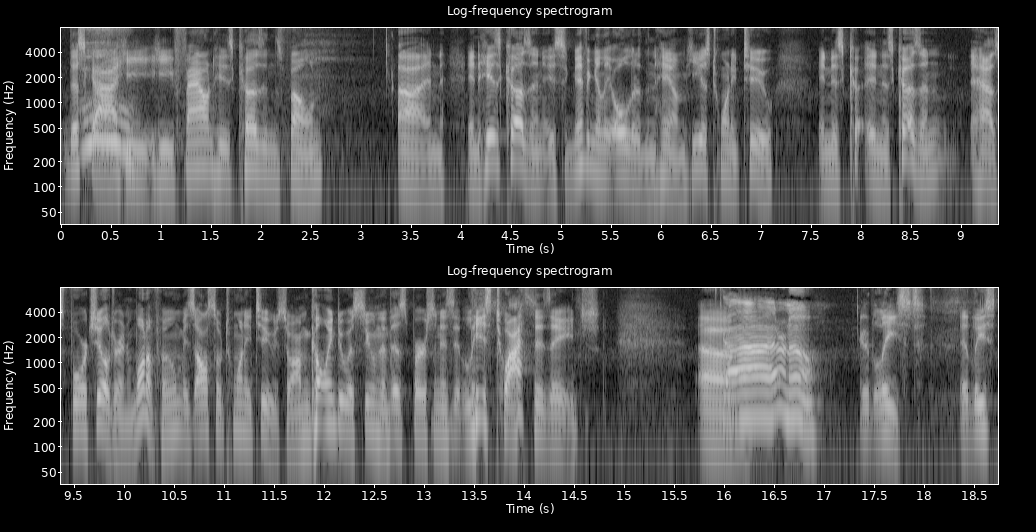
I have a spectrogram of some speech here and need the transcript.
this guy, he, he found his cousin's phone, uh, and, and his cousin is significantly older than him. He is 22, and his, cou- and his cousin has four children, one of whom is also 22. So I'm going to assume that this person is at least twice his age. Um, I don't know. At least. At least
